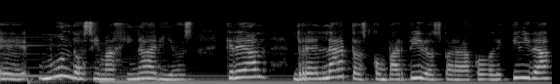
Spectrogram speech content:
eh, mundos imaginarios, crean relatos compartidos para la colectividad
